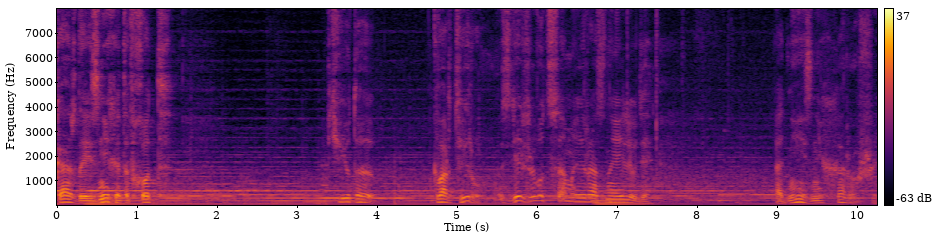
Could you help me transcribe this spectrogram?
Каждая из них – это вход в чью-то квартиру. Здесь живут самые разные люди. Одни из них хорошие,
